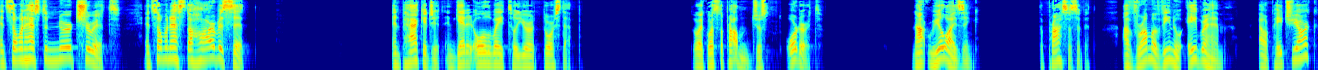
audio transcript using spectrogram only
and someone has to nurture it and someone has to harvest it and package it and get it all the way till your doorstep. They're like, what's the problem? Just order it. Not realizing the process of it. Avram Avinu, Abraham, our patriarch,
